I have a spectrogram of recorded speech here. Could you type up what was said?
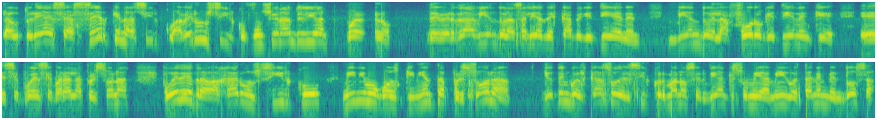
las autoridades se acerquen al circo, a ver un circo funcionando y digan, bueno, de verdad viendo las salidas de escape que tienen, viendo el aforo que tienen, que eh, se pueden separar las personas, puede trabajar un circo mínimo con 500 personas yo tengo el caso del circo Hermano Servián, que son mis amigos, están en Mendoza.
